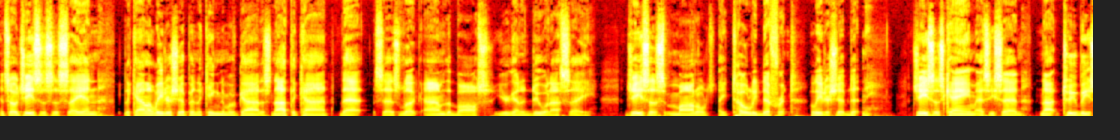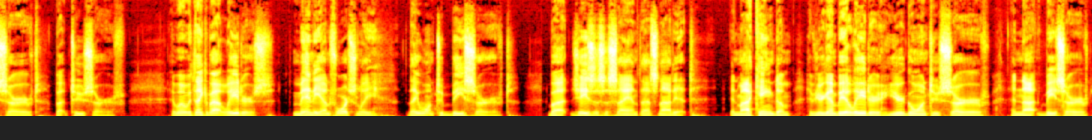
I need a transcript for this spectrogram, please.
And so Jesus is saying the kind of leadership in the kingdom of God is not the kind that says, Look, I'm the boss, you're going to do what I say. Jesus modeled a totally different leadership, didn't he? Jesus came, as he said, not to be served, but to serve. And when we think about leaders, many, unfortunately, they want to be served. But Jesus is saying that's not it. In my kingdom, if you're going to be a leader, you're going to serve and not be served.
